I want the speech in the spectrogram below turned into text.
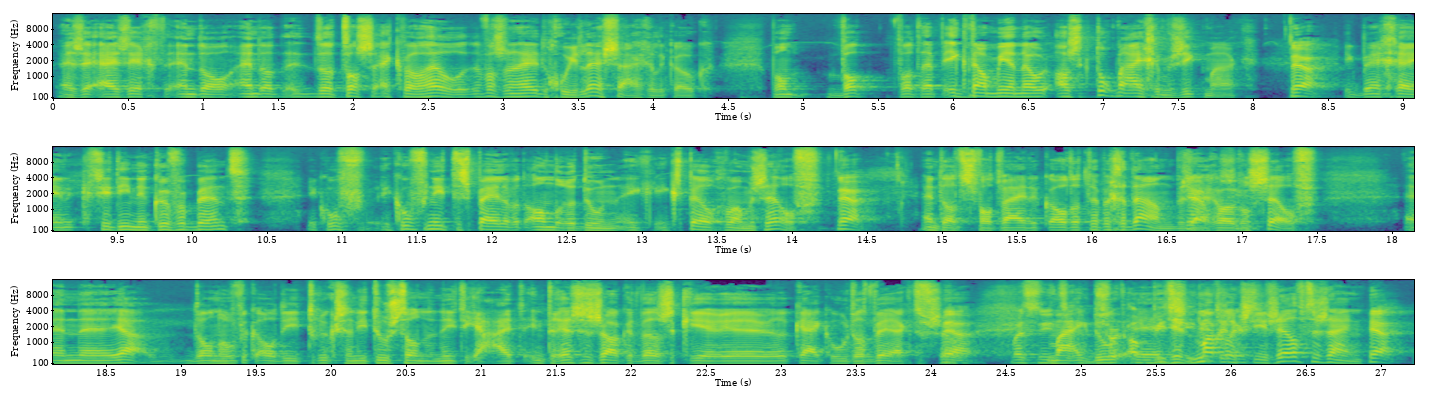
En ze, hij zegt, en, dan, en dat, dat was echt wel heel, dat was een hele goede les eigenlijk ook. Want wat, wat heb ik nou meer nodig als ik toch mijn eigen muziek maak? ja. Ik ben geen, ik zit niet in een coverband. Ik hoef, ik hoef niet te spelen wat anderen doen. Ik, ik speel gewoon mezelf. Ja, En dat is wat wij ook altijd hebben gedaan. We zijn Ja, gewoon precies. onszelf. En eh, ja, dan hoef ik al die trucs en die toestanden niet. Ja, uit interesse zou ik het wel eens een keer eh, kijken hoe dat werkt of zo. Ja, maar het is niet ik doe, soort eh, ambitie het is het makkelijkste is. jezelf te zijn. ja.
